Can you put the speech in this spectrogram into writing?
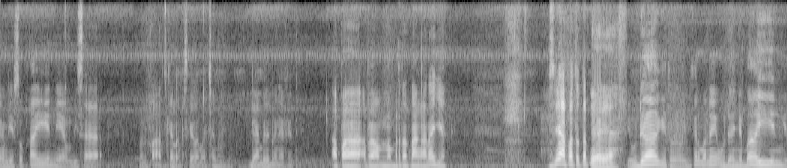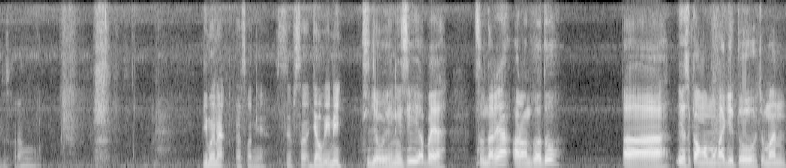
yang dia sukain, yang bisa manfaatkan apa segala macam gitu, diambil benefit. Apa apa memang bertentangan aja? Maksudnya apa tetap ya ya ya udah gitu. Ini kan mana udah nyobain gitu. Sekarang gimana responnya Se- sejauh ini? sejauh ini sih apa ya sebenarnya orang tua tuh eh ya suka ngomong kayak gitu cuman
